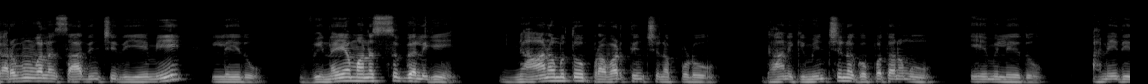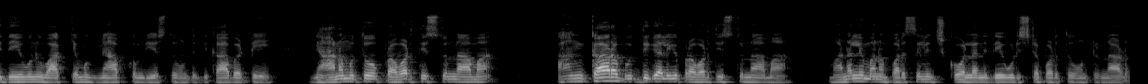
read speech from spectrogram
గర్వం వలన సాధించింది ఏమీ లేదు. వినయ మనస్సు కలిగి జ్ఞానముతో ప్రవర్తించినప్పుడు దానికి మించిన గొప్పతనము ఏమి లేదు అనేది దేవుని వాక్యము జ్ఞాపకం చేస్తూ ఉంటుంది. కాబట్టి జ్ఞానముతో ప్రవర్తిస్తున్నామా? అహంకార బుద్ధి కలిగి ప్రవర్తిస్తున్నామా? మనల్ని మనం పరిశీలించుకోవాలని దేవుడు ఇష్టపడుతూ ఉంటున్నాడు.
